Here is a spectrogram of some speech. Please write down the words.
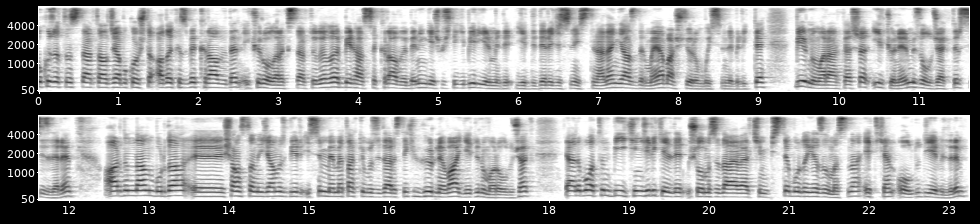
9 atın start alacağı bu koşta Ada Kız ve Kral ve Ben ekür olarak start alıyorlar. Bir hassa Kral ve Ben'in geçmişteki 1.27 derecesine istinaden yazdırmaya başlıyorum bu isimle birlikte. Bir numara arkadaşlar ilk önerimiz olacaktır sizlere. Ardından burada e, şans tanıyacağımız bir isim Mehmet Akyabuz idaresindeki Hürneva 7 numara olacak. Yani bu atın bir ikincilik elde etmiş olması daha evvel Çin pistte burada yazılmasına etken oldu diyebilirim.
